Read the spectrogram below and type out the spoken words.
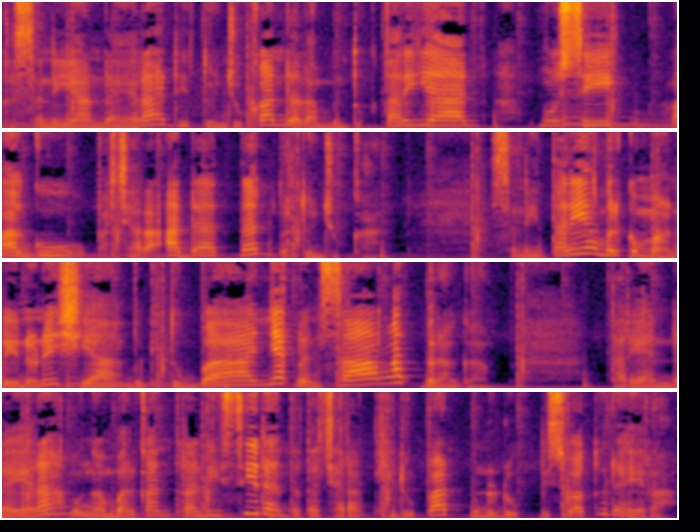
Kesenian daerah ditunjukkan dalam bentuk tarian, musik, lagu, upacara adat, dan pertunjukan. Seni tari yang berkembang di Indonesia begitu banyak dan sangat beragam. Tarian daerah menggambarkan tradisi dan tata cara kehidupan penduduk di suatu daerah.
